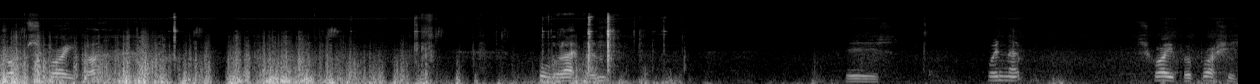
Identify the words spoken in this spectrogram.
drop scraper. What will happen is when that scraper brushes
